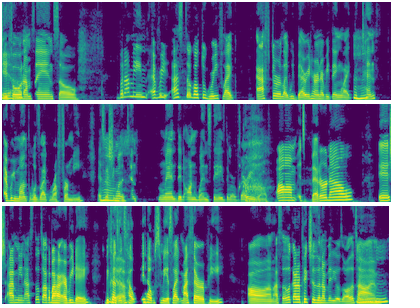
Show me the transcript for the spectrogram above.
You Yeah. feel what I'm saying? So, but I mean, every I still go through grief. Like after like we buried her and everything. Like Mhm. the tenth every month was like rough for me, especially when Mm. the tenth landed on Wednesdays. They were very rough. Um, it's better now, ish. I mean, I still talk about her every day because Yeah. it's help. It helps me. It's like my therapy. Um, I still look at her pictures and her videos all the time. Mhm.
